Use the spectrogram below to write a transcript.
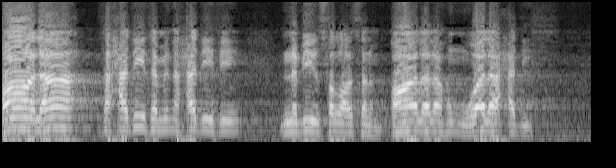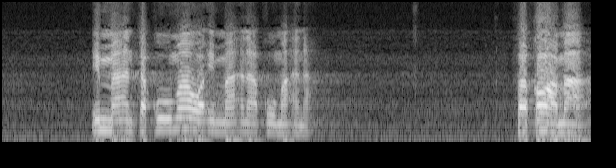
قال فحديث من أحاديث النبي صلى الله عليه وسلم قال لهم ولا حديث. إما أن تقوما وإما أن أقوم أنا. فقاما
